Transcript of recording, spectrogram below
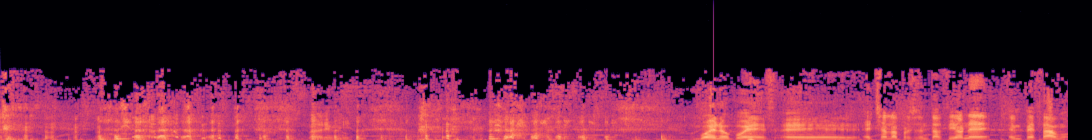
Madre mía. bueno, pues eh, hechas las presentaciones, empezamos.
